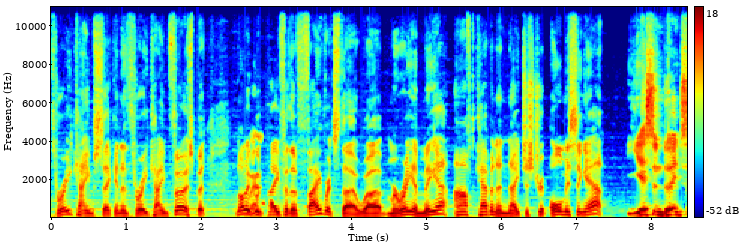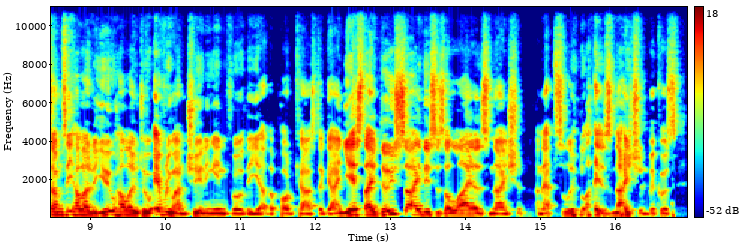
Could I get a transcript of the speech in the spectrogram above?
three came second, and three came first. But not a Wow. good day for the favourites, though. Uh, Maria Mia, Aft Cabin, and Nature Strip all missing out. Yes, indeed, Sumsy. Hello to you. Hello to everyone tuning in for the uh, the podcast again. Yes, they do say this is a layers nation, an absolute layers nation, because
